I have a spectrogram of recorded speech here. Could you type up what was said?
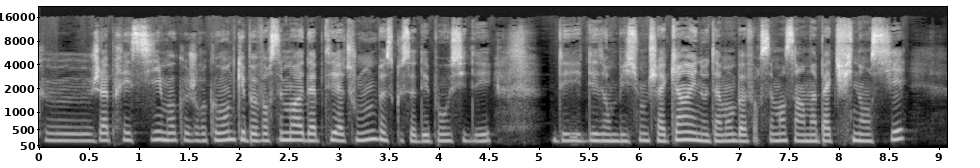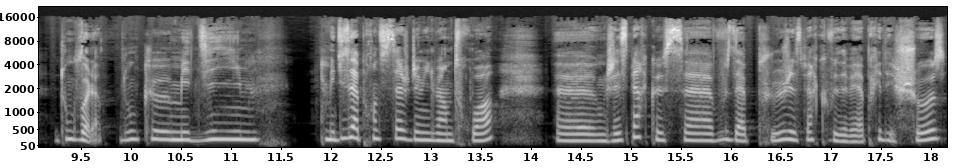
que j'apprécie, moi, que je recommande, qui est pas forcément adapté à tout le monde parce que ça dépend aussi des, des, ambitions de chacun et notamment, bah, forcément, ça a un impact financier. Donc voilà. Donc, euh, mes dix, mes dix apprentissages 2023. Euh, j'espère que ça vous a plu. J'espère que vous avez appris des choses.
